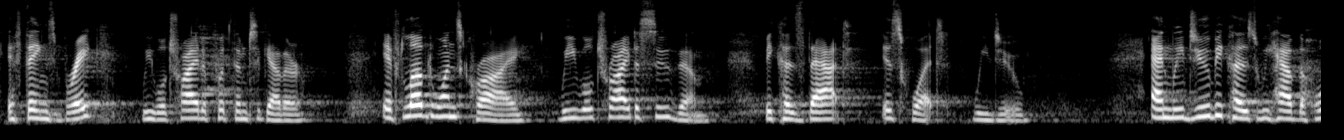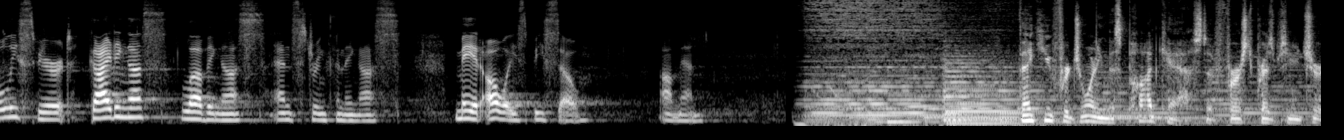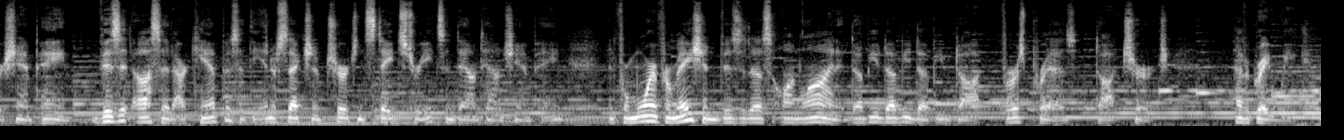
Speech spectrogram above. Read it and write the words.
If things break, we will try to put them together. If loved ones cry, we will try to soothe them because that is what we do. And we do because we have the Holy Spirit guiding us, loving us, and strengthening us. May it always be so. Amen. Thank you for joining this podcast of First Presbyterian Church Champaign. Visit us at our campus at the intersection of Church and State Streets in downtown Champaign. And for more information, visit us online at www.firstpres.church. Have a great week.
